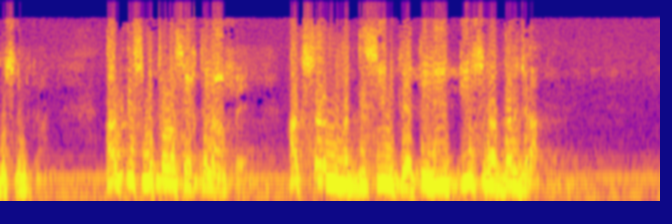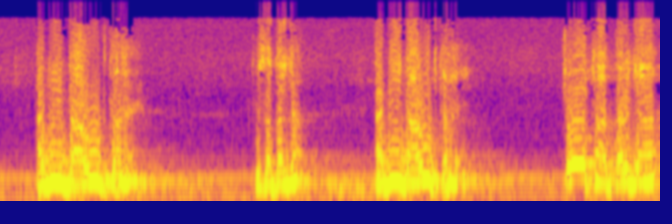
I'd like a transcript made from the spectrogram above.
مسلم کا۔ اب اس میں تھوڑا سا اختلاف ہے۔ اکثر محدثین کہتے ہیں تیسرا درجہ ابی داؤد کا ہے۔ تیسرا درجہ ابی داؤد کا ہے۔ چوتھا درجہ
